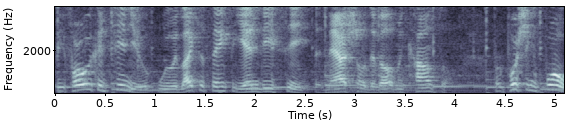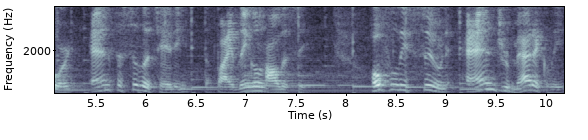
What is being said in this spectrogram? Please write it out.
before we continue, we would like to thank the NDC, the National Development Council, for pushing forward and facilitating the bilingual policy. Hopefully soon and dramatically,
